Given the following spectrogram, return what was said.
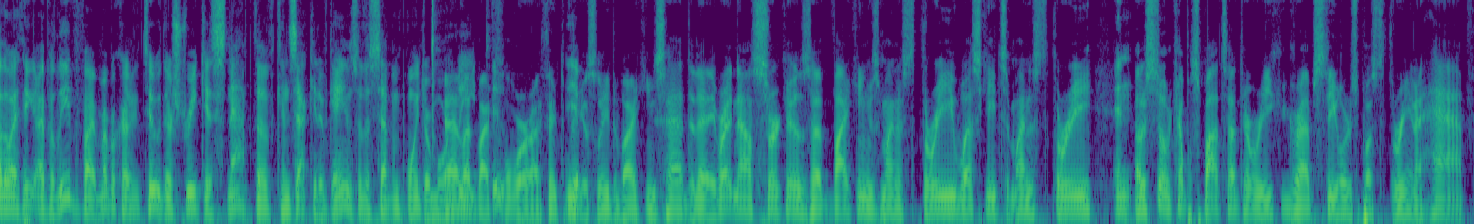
By the way, I think I believe if I remember correctly too, their streak is snapped of consecutive games with a seven point or more Yeah, lead. led by too. four. I think the Yep. biggest lead the Vikings had today. Right now, Circa is at Vikings minus three, Westgate's at minus three. And- Uh, there's still a couple spots out there where you could grab Steelers plus three and a half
